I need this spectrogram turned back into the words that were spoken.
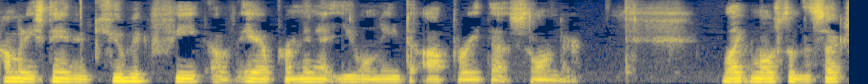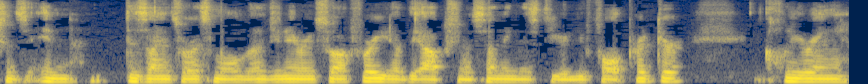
how many standard cubic feet of air per minute you will need to operate that cylinder. Like most of the sections in DZynSource Mold Engineering software, you have the option of sending this to your default printer, clearing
